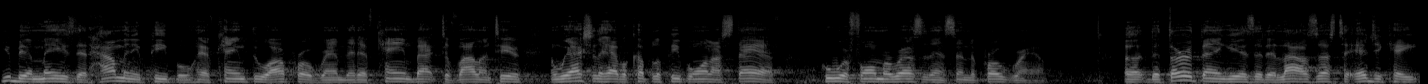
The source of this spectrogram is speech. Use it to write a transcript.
You'd be amazed at how many people have came through our program that have came back to volunteer. And we actually have a couple of people on our staff who were former residents in the program. Uh, the third thing is it allows us to educate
